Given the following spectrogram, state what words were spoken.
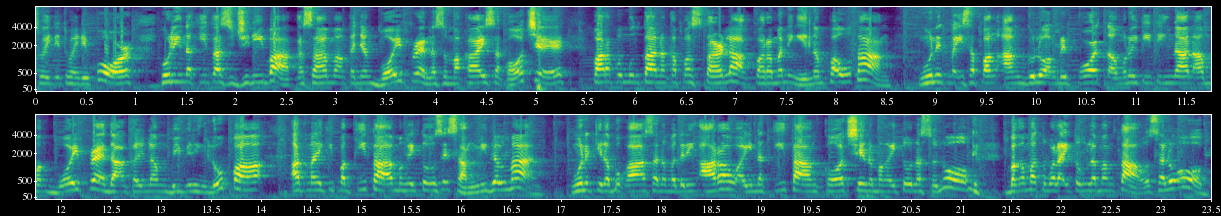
2024, huling nakita si Geneva kasama ang kanyang boyfriend na sumakay sa kotse para pumunta ng Kapas Tarlac para maningin ng pautang. Ngunit may isa pang anggulo ang report na umunoy titingnan ang mag-boyfriend ang kanilang bibiling lupa at makikipagkita ang mga ito sa isang middleman. Ngunit kinabukasan ng madaling araw ay nakita ang kotse ng mga ito na sunog bagamat wala itong lamang tao sa loob.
